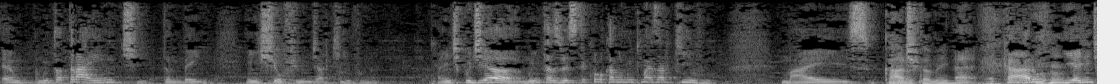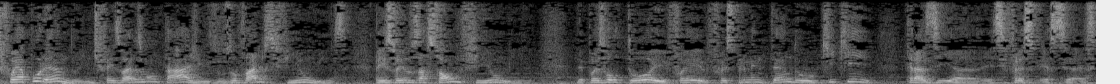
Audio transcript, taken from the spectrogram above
é, é muito atraente também encher o filme de arquivo. Né? A gente podia muitas vezes ter colocado muito mais arquivo, mas Caro gente- também, né? É, é caro e a gente foi apurando. A gente fez várias montagens, usou vários filmes, pensou em usar só um filme, depois voltou e foi, foi experimentando o que que trazia esse, esse, esse-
